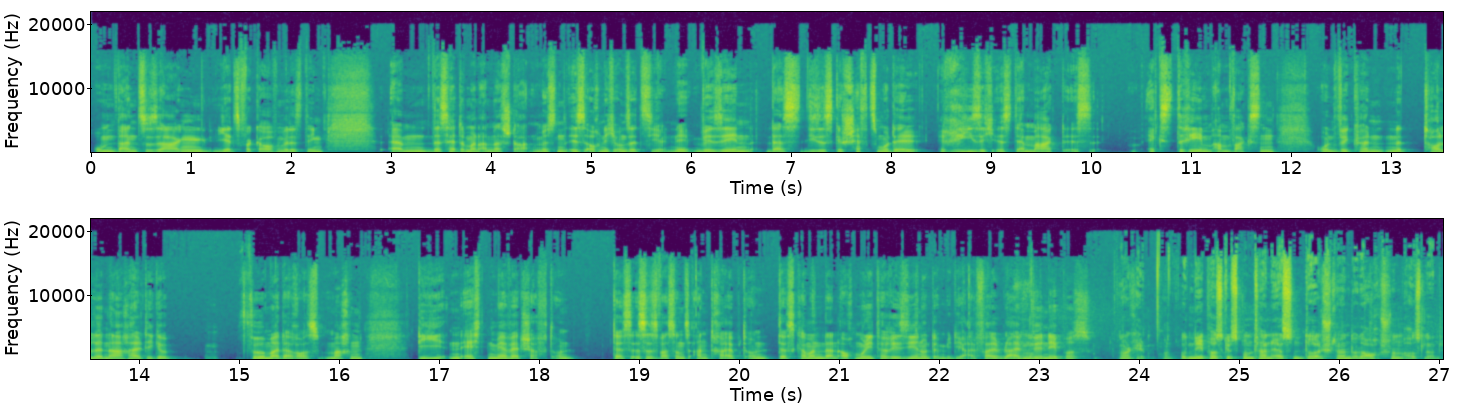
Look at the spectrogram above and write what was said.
um dann zu sagen, jetzt verkaufen wir das Ding. Ähm, das hätte man anders starten müssen. Ist auch nicht unser Ziel. Nee, wir sehen, dass dieses Geschäftsmodell riesig ist. Der Markt ist extrem am Wachsen und wir können eine tolle, nachhaltige Firma daraus machen, die einen echten Mehrwert schafft. Und das ist es, was uns antreibt und das kann man dann auch monetarisieren und im Idealfall bleiben mhm. wir Nepos. Okay. Und Nepos gibt es momentan erst in Deutschland oder auch schon im Ausland?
